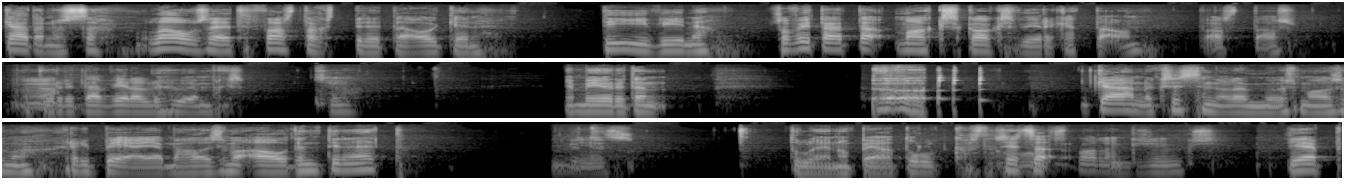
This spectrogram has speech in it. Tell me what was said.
käytännössä lauseet, vastaukset pidetään oikein tiiviinä. Sovitaan, että maks kaksi virkettä on vastaus. Joo. Pyritään vielä lyhyemmäksi. Joo. Ja minä yritän käännöksissä ole myös mahdollisimman ripeä ja mahdollisimman autenttinen, että Yes. tulee nopeaa tulkkausta. Onks sä, paljon kysymyksiä? jep.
